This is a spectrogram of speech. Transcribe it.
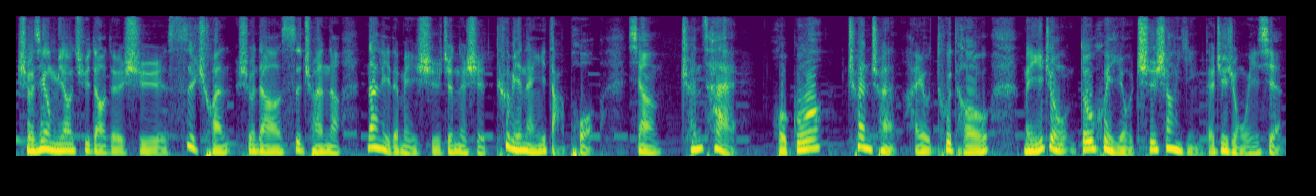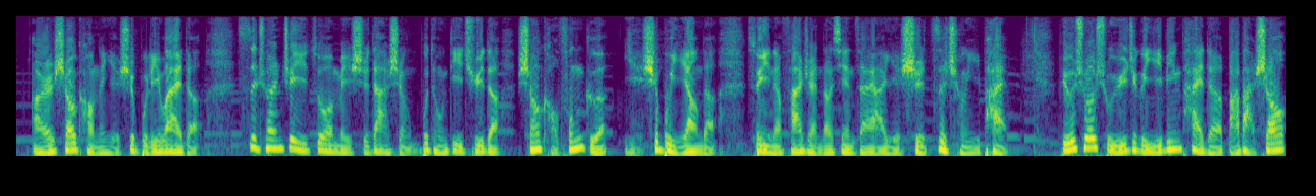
首先，我们要去到的是四川。说到四川呢，那里的美食真的是特别难以打破，像川菜、火锅。串串还有兔头，每一种都会有吃上瘾的这种危险，而烧烤呢也是不例外的。四川这一座美食大省，不同地区的烧烤风格也是不一样的，所以呢发展到现在啊也是自成一派。比如说属于这个宜宾派的把把烧，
